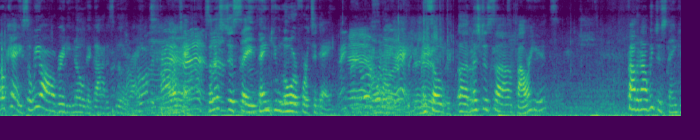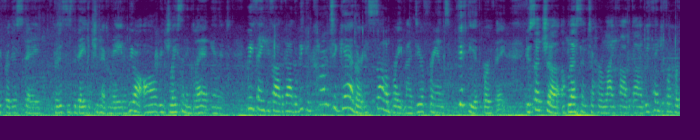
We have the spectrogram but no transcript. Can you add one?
Okay, so we already know that God is good, right? Okay, so let's just say thank you, Lord, for today. Thank you, Lord. And so uh, let's just uh, bow our heads. Father God, we just thank you for this day, for this is the day that you have made, and we are all rejoicing and glad in it. We thank you, Father God, that we can come together and celebrate my dear friend's 50th birthday. You're such a, a blessing to her life, Father God. We thank you for her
